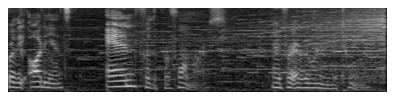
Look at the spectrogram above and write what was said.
for the audience, and for the performers, and for everyone in between.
